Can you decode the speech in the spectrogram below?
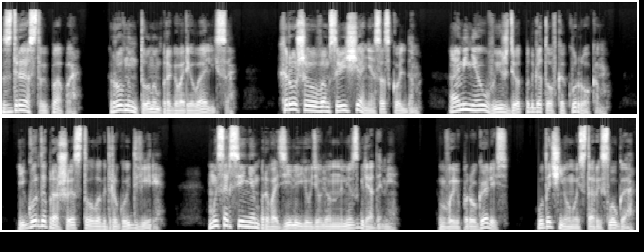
«Здравствуй, папа», — ровным тоном проговорила Алиса. «Хорошего вам совещания со Скольдом, а меня, увы, ждет подготовка к урокам». И гордо прошествовала к другой двери. Мы с Арсением проводили ее удивленными взглядами. «Вы поругались?» — уточнил мой старый слуга.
